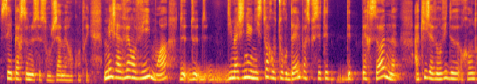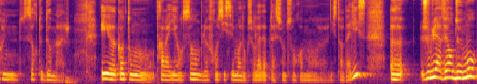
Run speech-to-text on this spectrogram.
Ces personnes ne se sont jamais rencontrées. Mais j'avais envie, moi, d'imaginer une histoire autour d'elles parce que c'était des personnes à qui j'avais envie de rendre une sorte d'hommage. Et euh, quand on travaillait ensemble, Francis et moi, donc sur l'adaptation de son roman euh, L'histoire d'Alice, euh, je lui avais en deux mots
